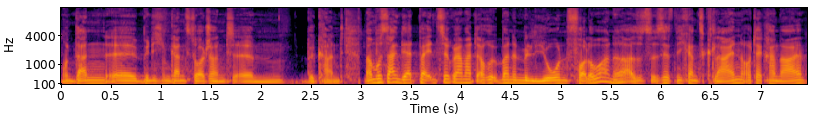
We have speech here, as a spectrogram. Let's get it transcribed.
Und dann äh, bin ich in ganz Deutschland ähm, bekannt. Man muss sagen, der hat bei Instagram hat auch über eine Million Follower, ne? Also es ist jetzt nicht ganz klein, auch der Kanal.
